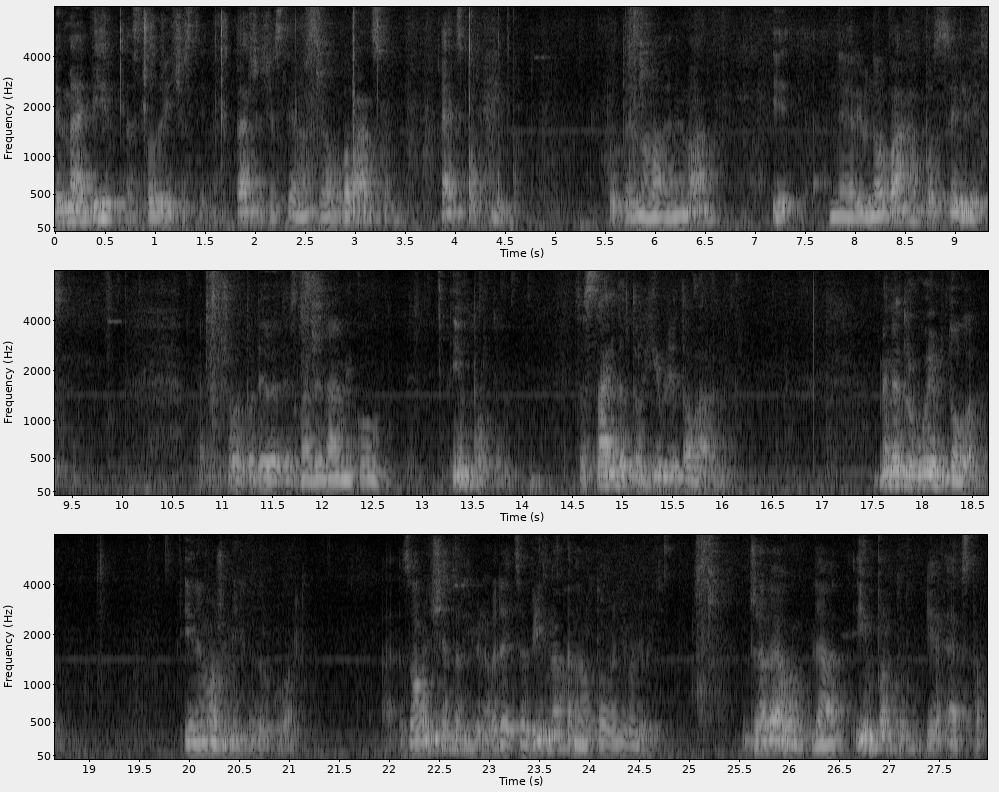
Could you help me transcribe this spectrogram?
Він має дві складові частини. Перша частина цього балансу експорт і. Тут рівноваги нема, і нерівновага посилюється. Якщо ви подивитесь на динаміку імпорту, це сальдо торгівлі товарами. Ми не друкуємо долари і не можемо їх не друкувати. Зовнішня торгівля ведеться вільно конвертованій валюті. Джерелом для імпорту є експорт.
